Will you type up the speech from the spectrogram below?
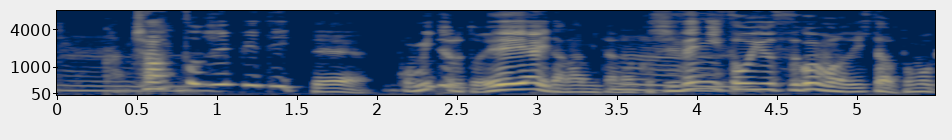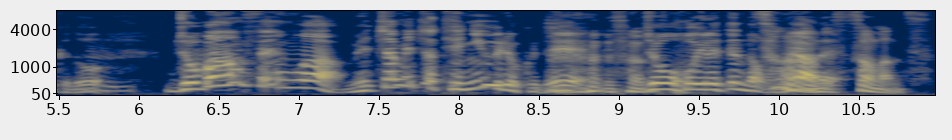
ていう感じ。チャット GPT ってこう見てると AI だなみたいなうん自然にそういうすごいものできたらと思うけど、うん。序盤戦はめちゃめちゃ手入力で 情報入れてんだそもねあれうんなんですそうなんです。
